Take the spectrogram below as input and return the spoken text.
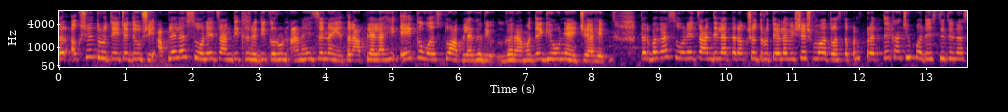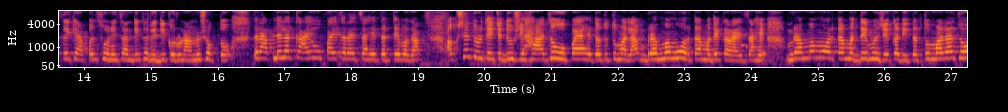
तर अक्षय तृतीयेच्या दिवशी आपल्याला सोने चांदी खरेदी करून आणायचे नाही तर आपल्याला ही एक वस्तू आपल्या घरी घरामध्ये घेऊन यायची आहे. तर बघा सोने चांदीला तर अक्षय तृतीयेला विशेष महत्त्व असतं पण प्रत्येकाची परिस्थिती नसते की आपण सोने चांदी खरेदी करून आणू शकतो. तर आपल्याला काय उपाय करायचा आहे? तर ते बघा अक्षय तृतीयेच्या दिवशी हा जो उपाय आहे तर तो तुम्हाला ब्रह्ममुहूर्तामध्ये करायचा आहे. ब्रह्ममुहूर्तामध्ये म्हणजे कधी? तर तुम्हाला जो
